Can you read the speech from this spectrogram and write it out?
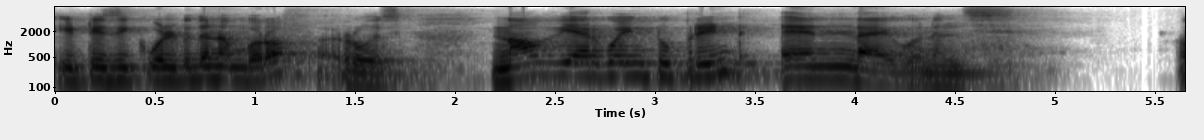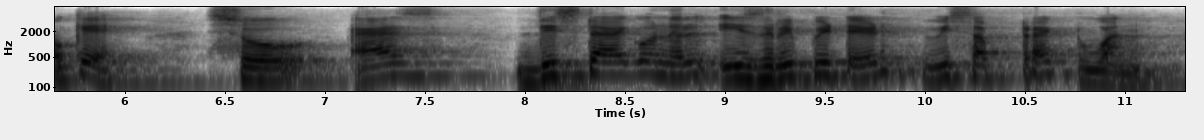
it is equal to the number of rows. Now we are going to print n diagonals. Okay. So as this diagonal is repeated we subtract 1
